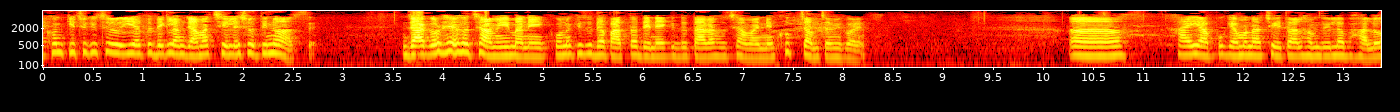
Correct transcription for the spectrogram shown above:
এখন কিছু কিছু ইয়াতে দেখলাম যে আমার ছেলে সতীনও আছে। জাগরে হচ্ছে আমি মানে কোনো কিছু দিয়ে পাত্তা দেয় কিন্তু তারা হচ্ছে আমার নিয়ে খুব চামচামি করে। আহ, হাই আপু কেমন আছো? এই তো আলহামদুলিল্লাহ ভালো।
